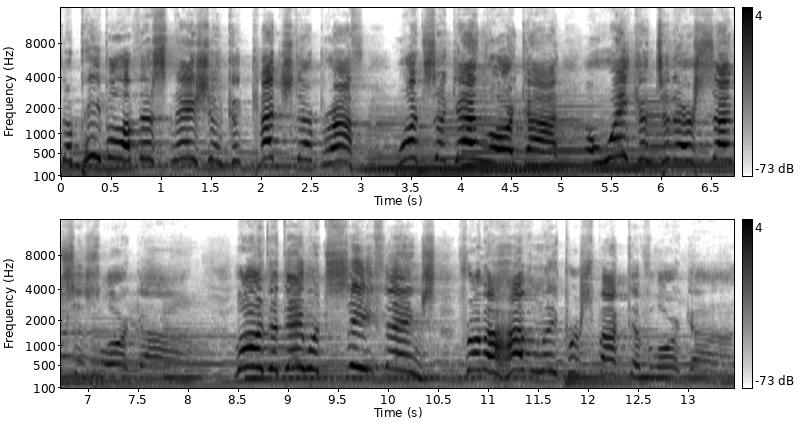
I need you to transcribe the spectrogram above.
the people of this nation could catch their breath once again, Lord God, awaken to their senses, Lord God. Lord, that they would see things from a heavenly perspective, Lord God.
